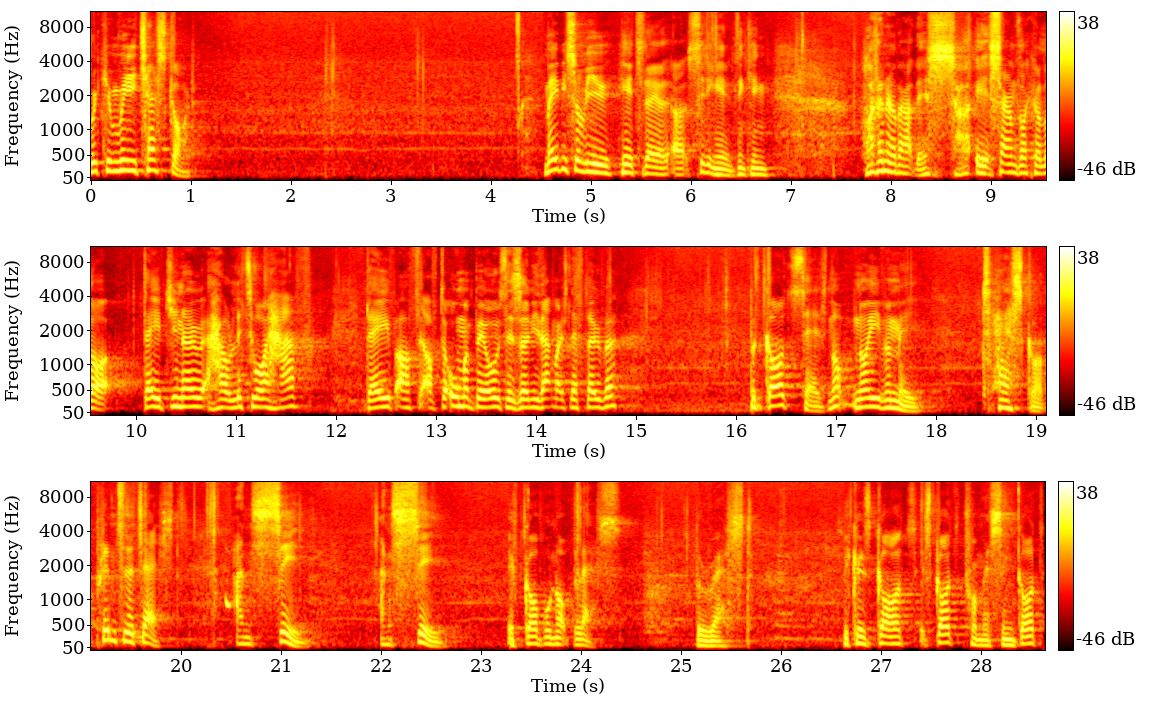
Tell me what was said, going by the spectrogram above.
We can really test God. Maybe some of you here today are, sitting here thinking, well, I don't know about this. It sounds like a lot. Dave, do you know how little I have? Dave, after, after all my bills, there's only that much left over? But God says, not, not even me, test God. Put him to the test and see, and see if God will not bless the rest. Because God, it's God's promise, and God,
